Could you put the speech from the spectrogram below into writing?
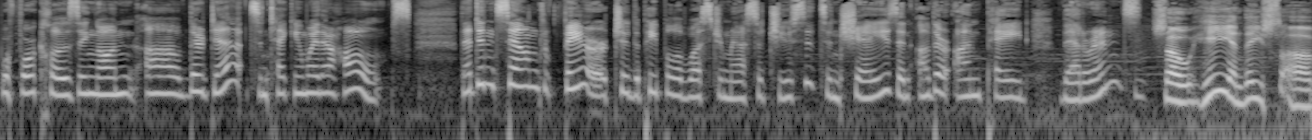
were foreclosing on uh, their debts and taking away their homes. That didn't sound fair to the people of Western Massachusetts and Shays and other unpaid veterans. So he and these uh,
